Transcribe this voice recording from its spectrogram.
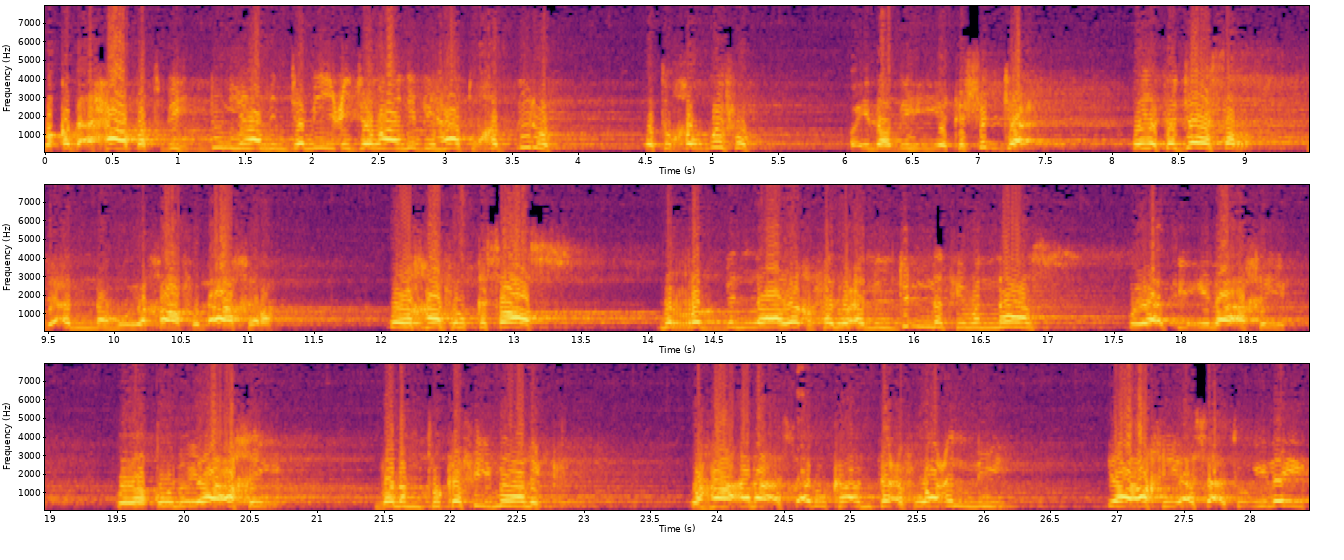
وقد أحاطت به الدنيا من جميع جوانبها تخذله وتخوفه وإذا به يتشجع ويتجاسر لأنه يخاف الآخرة ويخاف القصاص. من رب لا يغفل عن الجنة والناس ويأتي إلى أخيه ويقول يا أخي ظلمتك في مالك وها أنا أسألك أن تعفو عني يا أخي أسأت إليك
